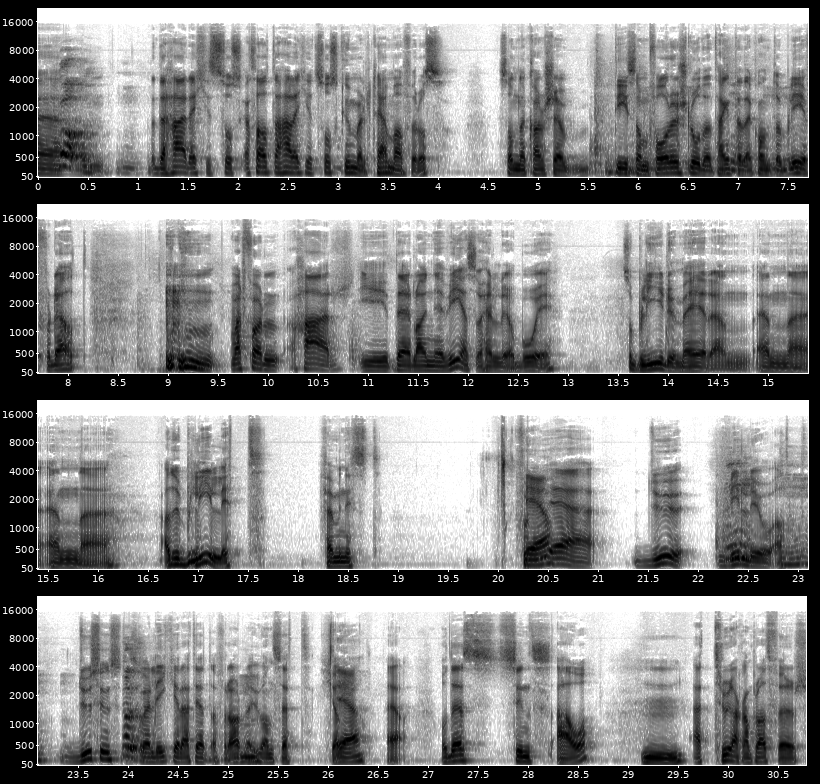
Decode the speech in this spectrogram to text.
Det her er ikke så Jeg sa at det her er ikke et så skummelt tema for oss som det kanskje de som foreslo det, tenkte det kom til å bli. For det at I hvert fall her i det landet vi er så heldige å bo i, så blir du mer enn en, en, Ja, du blir litt feminist. For Ja. du er Du vil jo at Du syns det skal være like rettigheter for alle, uansett kjønn. Ja. Ja. Og det syns jeg òg. Jeg tror jeg kan prate for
